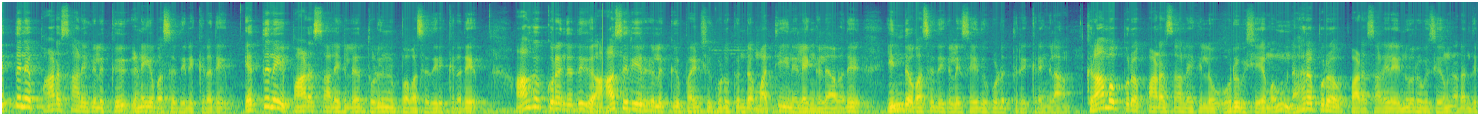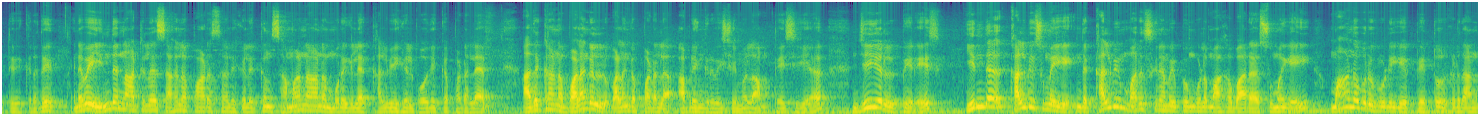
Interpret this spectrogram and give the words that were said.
எத்தனை பாடசாலைகளுக்கு இணைய வசதி இருக்கிறது? எத்தனை பாடசாலைகளில் தொழில்நுட்ப வசதி இருக்கிறது? ஆக குறைந்தது ஆசிரியர்களுக்கு பயிற்சி கொடுக்கின்ற மத்திய நிலையங்களாவது இந்த வசதிகளை செய்து கொடுத்திருக்கிறீங்களா? கிராமப்புற பாடசாலைகளில் ஒரு விஷயமும் நகரப்புற பாடசாலையில் இன்னொரு விஷயம் நடந்துட்டு இருக்கிறது. எனவே இந்த நாட்டில் சகல பாடசாலைகளுக்கும் சமனான முறையில் கல்விகள் போதிக்கப்படலை. அதுக்கான வளங்கள் வழங்கப்படலை அப்படிங்கிற விஷயமெல்லாம் பேசிய ஜிஎல் பீரேஸ் இந்த இந்த கல்வி சுமையை இந்த கல்வி மறுசீரமைப்பு மூலமாக வர சுமையை மாணவர்களுடைய பெற்றோர்கள் தான்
